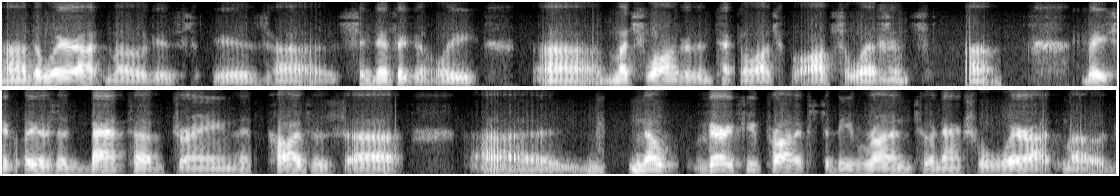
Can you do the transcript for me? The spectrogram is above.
uh, the wear-out mode is is uh, significantly uh, much longer than technological obsolescence. Mm-hmm. basically, there's a bathtub drain that causes Uh, no very few products to be run to an actual wear-out mode,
